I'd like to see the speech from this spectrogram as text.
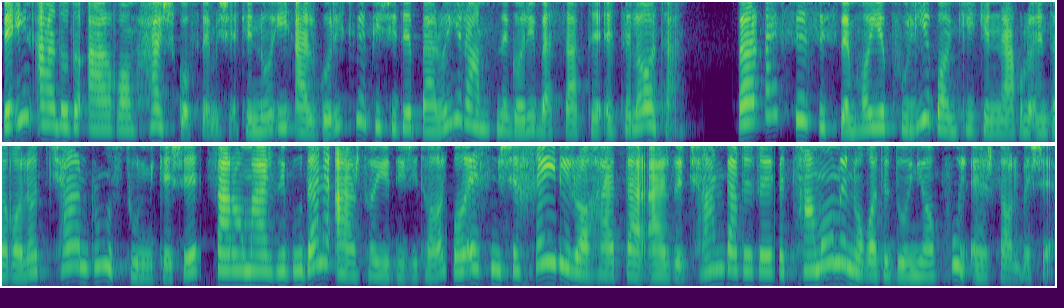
به این اعداد و ارقام هش گفته میشه که نوعی الگوریتم پیچیده برای رمزنگاری و ثبت اطلاعاتن. برعکس سیستم های پولی بانکی که نقل و انتقالات چند روز طول می‌کشه فرامرزی بودن ارزهای دیجیتال باعث میشه خیلی راحت در عرض چند دقیقه به تمام نقاط دنیا پول ارسال بشه.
